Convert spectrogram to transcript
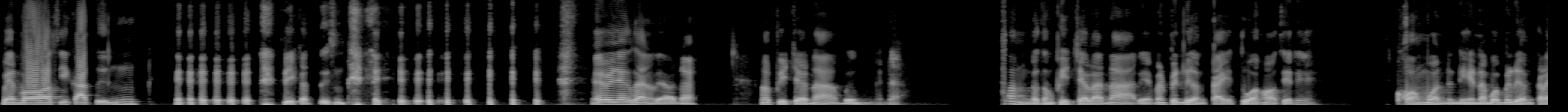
แมนบ่สีกาตึง สีกาตึงไม่เป็นจังซั่นแล้วนะมาพิจารณาเบิ่งนะฟังก็ต้องพิจารณาเด้มันเป็นเรื่องใกล้ตัวเฮาเสียเด้ ของมวลนนี่นะบ่เป็นเรื่องไกล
